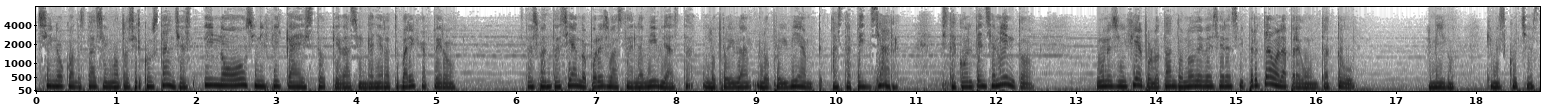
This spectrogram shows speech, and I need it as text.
sino cuando estás en otras circunstancias. Y no significa esto que vas a engañar a tu pareja, pero estás fantaseando, por eso hasta en la Biblia hasta lo prohibían, lo prohibían hasta pensar, hasta con el pensamiento. Uno es infiel, por lo tanto no debe ser así. Pero te hago la pregunta, tú, amigo, que me escuchas,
